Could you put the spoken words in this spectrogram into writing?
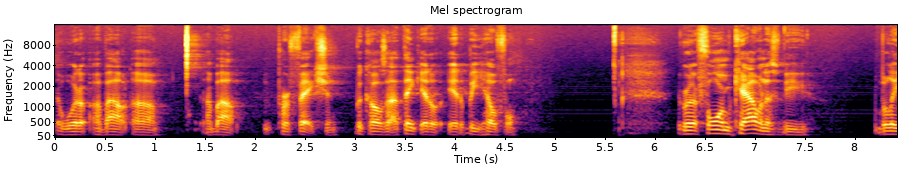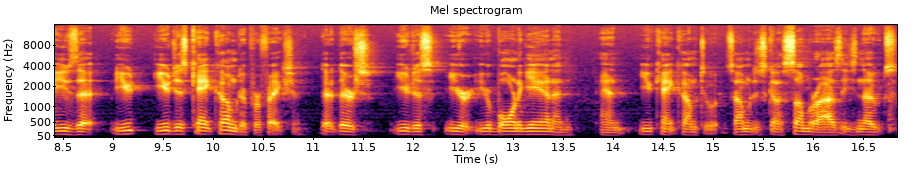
what about uh, about perfection because I think it'll it'll be helpful. The Reformed Calvinist view believes that you you just can't come to perfection. That there's you just you're you're born again and and you can't come to it. So I'm just going to summarize these notes.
